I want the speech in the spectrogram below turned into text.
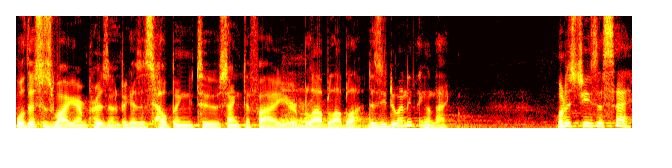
well, this is why you're in prison, because it's helping to sanctify your blah, blah, blah? Does he do anything on that? What does Jesus say?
